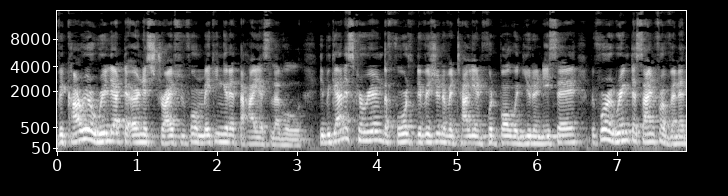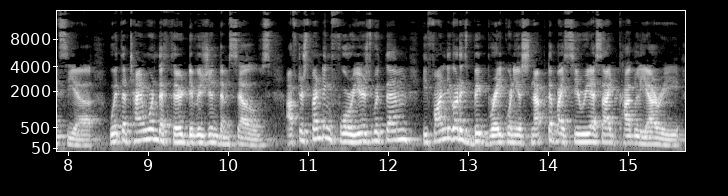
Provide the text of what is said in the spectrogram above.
Vicario really had to earn his stripes before making it at the highest level. He began his career in the fourth division of Italian football with Udinese before agreeing to sign for Venezia, who at the time were in the third division themselves. After spending four years with them, he finally got his big break when he was snapped up by Serie A side Cagliari,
